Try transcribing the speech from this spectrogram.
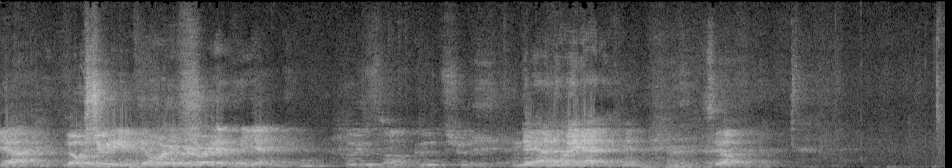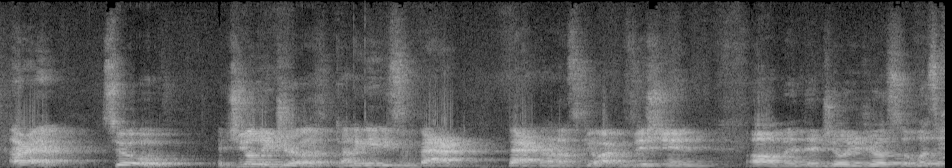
Yeah, no shooting, don't worry, we weren't in there yet. Who's not good shooting? Yeah, no, yeah. So, all right, so agility drills, kind of gave you some back, background on skill acquisition um, and the agility drills. So let's,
